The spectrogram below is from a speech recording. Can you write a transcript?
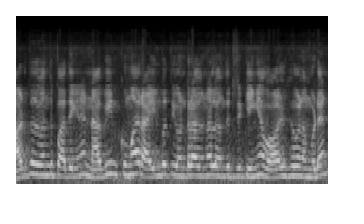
அடுத்தது வந்து பார்த்தீங்கன்னா நவீன்குமார் ஐம்பத்தி ஒன்றாவது நாள் வந்துட்டு இருக்கீங்க வாழ்க வளமுடன்.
